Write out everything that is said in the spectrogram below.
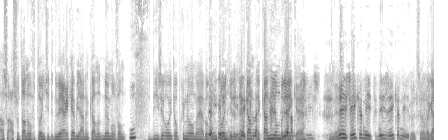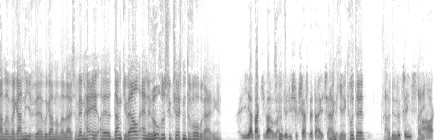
als, als we het dan over Tontje de Dwerg hebben, ja, dan kan het nummer van Oef, die ze ooit opgenomen hebben rond Tontje, dat, kan, dat kan niet ontbreken. Ja, hè? Nee, zeker niet. Nee, zeker niet. Goed zo. We gaan, we gaan hier we gaan er naar luisteren. Wim, hey, dankjewel en heel veel succes met de voorbereidingen. Ja, dankjewel. En jullie succes met de uitzending. Dank je. Groeten. Nou, doe. Tot ziens. Dag.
